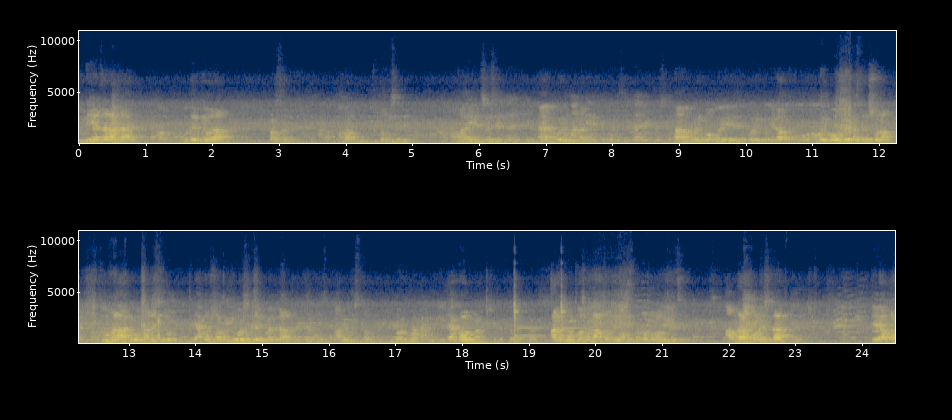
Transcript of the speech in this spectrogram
জুনিয়র যারা যায় ওদেরকে ওরা টর্চার আমার জুতো মিশে দিই আমার মিশে হ্যাঁ ওইরকম হ্যাঁ ওইরকম ওইরকম এটা ওই ওদের কাছ থেকে শোনা। যে ওরা আগে ওখানে ছিল এখন সব ইউনিভার্সিটির একটা আমি বুঝতাম এখন আরও দুর্ঘটনা আপনাদের অনেক কথা বলা হয়ে গেছে। আমরা কলেজটা এ আমরা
